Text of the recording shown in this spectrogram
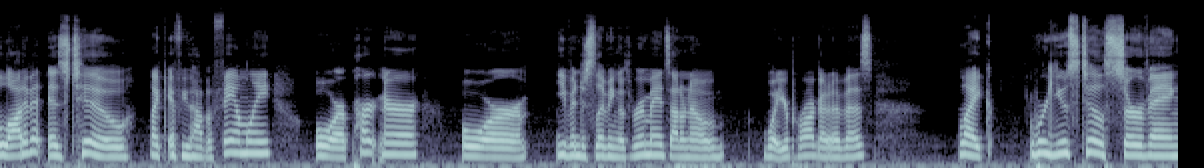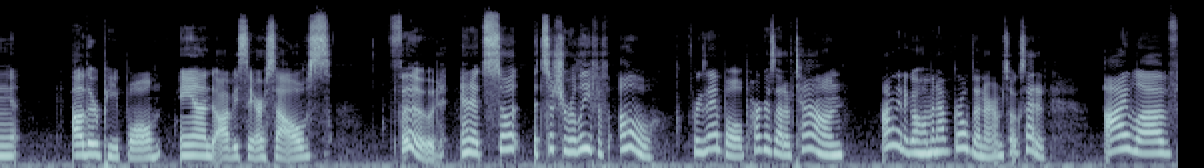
a lot of it is too like if you have a family or a partner or even just living with roommates. I don't know what your prerogative is. Like we're used to serving other people and obviously ourselves food and it's so it's such a relief if oh for example parker's out of town i'm gonna go home and have girl dinner i'm so excited i love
